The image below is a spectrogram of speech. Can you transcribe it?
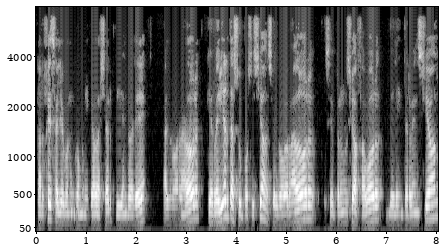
CARFE salió con un comunicado ayer pidiéndole al gobernador que revierta su posición. Si el gobernador se pronunció a favor de la intervención,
